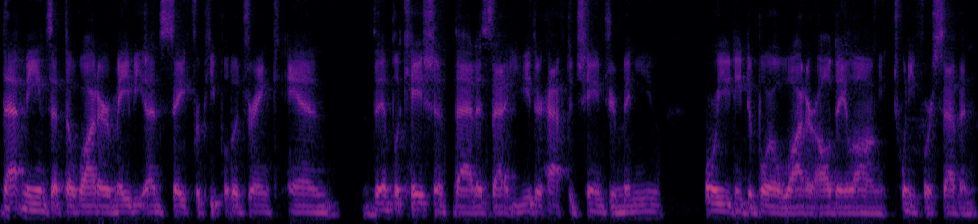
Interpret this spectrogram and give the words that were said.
that means that the water may be unsafe for people to drink. And the implication of that is that you either have to change your menu or you need to boil water all day long, 24 7.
